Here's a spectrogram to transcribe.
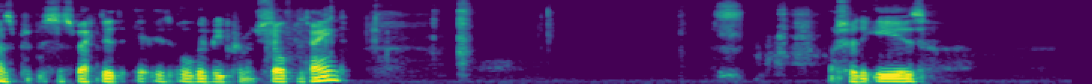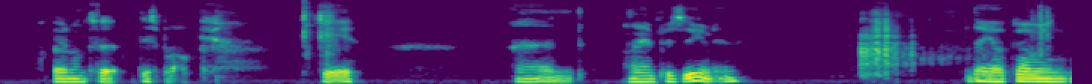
as suspected, it is all going to be pretty much self-contained. So the ears are going onto this block here, and I am presuming they are going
